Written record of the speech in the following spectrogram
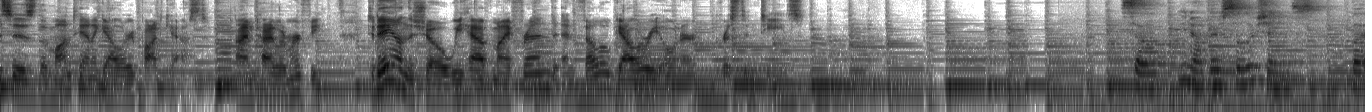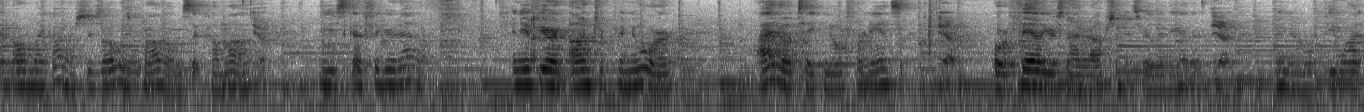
This is the Montana Gallery Podcast. I'm Tyler Murphy. Today on the show, we have my friend and fellow gallery owner, Kristen Thies. So, you know, there's solutions, but oh my gosh, there's always problems that come up. Yeah. You just got to figure it out. And if you're an entrepreneur, I don't take no for an answer. Yeah. Or failure's not an option, it's really the other. Yeah. You know, if you want,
